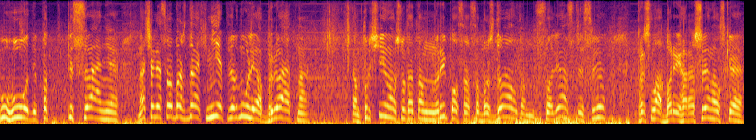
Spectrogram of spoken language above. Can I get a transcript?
угоды, подписания. Начали освобождать, нет, вернули обратно. Там Турчинов что-то там рыпался, освобождал, там славянстве, все. Пришла барыга Рошеновская,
